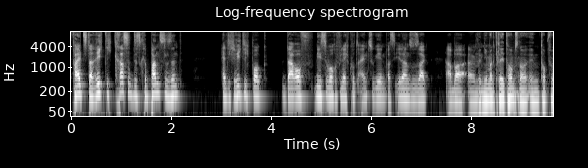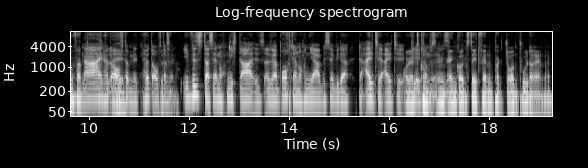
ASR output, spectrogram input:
Falls da richtig krasse Diskrepanzen sind, hätte ich richtig Bock, darauf nächste Woche vielleicht kurz einzugehen, was ihr dann so sagt. Aber ähm, Wenn jemand Clay Thompson in Top 5 hat, Nein, hört Ey, auf damit. Hört auf bitte. damit. Ihr wisst, dass er noch nicht da ist. Also er braucht ja noch ein Jahr, bis er wieder der alte, alte oder jetzt kommt Thompson ist. ein, ein Golden State-Fan und packt Jordan Poole da rein. Ne?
